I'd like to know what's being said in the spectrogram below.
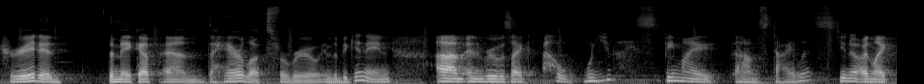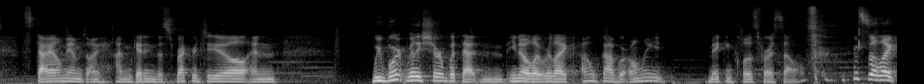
created the makeup and the hair looks for Ru in the beginning, um, and Ru was like, oh, will you guys be my um, stylist? You know, and like style me, I'm, I'm getting this record deal. And we weren't really sure what that, you know, like we're like, oh God, we're only making clothes for ourselves. so like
